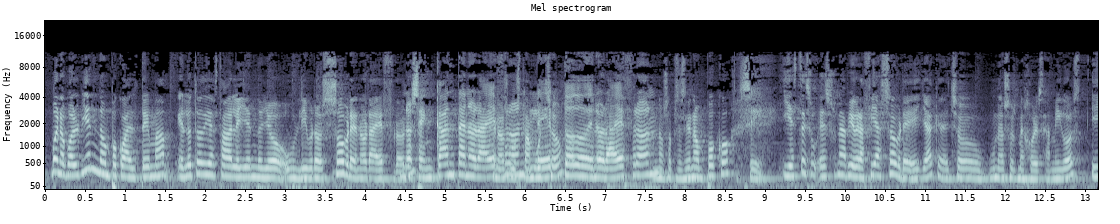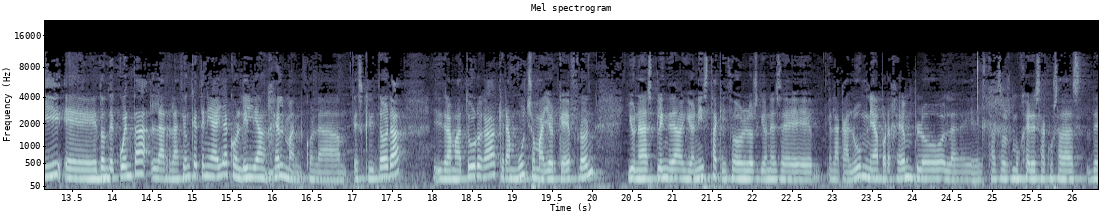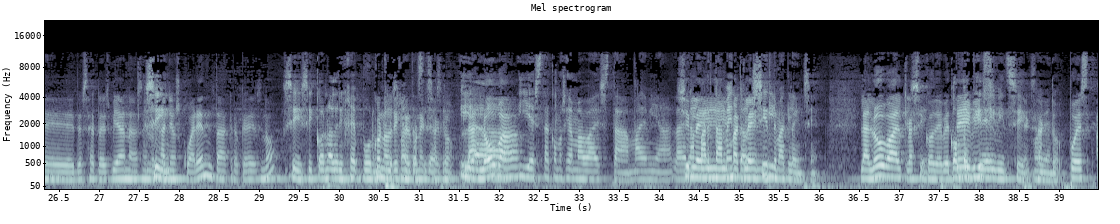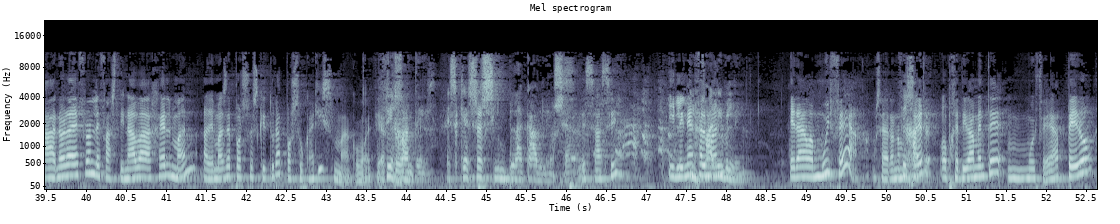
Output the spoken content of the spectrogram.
Bueno, volviendo un poco al tema, el otro día estaba leyendo yo un libro sobre Nora Ephron. Nos encanta Nora Que nos Ephron, gusta leer mucho. todo de Nora Ephron. Nos obsesiona un poco. Sí. Y este es, es una biografía sobre ella, que ha hecho uno de sus mejores amigos, y eh, donde cuenta la relación que tenía ella con Lillian Hellman, con la escritora y dramaturga, que era mucho mayor que Efron, y una espléndida guionista que hizo los guiones de La calumnia, por ejemplo, la de estas dos mujeres acusadas de, de ser lesbianas en Sí. los años 40, creo que es, ¿no? Sí, sí, con Audrey Hepburn. Con Audrey Hepburn, exacto. sí. Y La loba. Y esta, ¿cómo se llamaba esta? Madre mía, la del Shirley apartamento. MacLaine. Shirley MacLaine, sí. La Loba, el clásico Sí, de Bette Davis. Davis, sí, Exacto. Pues a Nora Ephron le fascinaba a Hellman, además de por su escritura, por su carisma, como decías tú Fíjate, antes. es que eso es implacable, o sea, Es así. Y Lillian infalible. Hellman era muy fea. O sea, era una Fíjate. mujer objetivamente muy fea, pero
